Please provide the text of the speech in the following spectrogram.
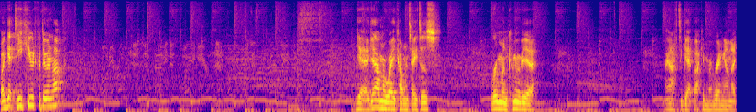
Do I get DQ'd for doing that? Yeah, get out of my way, commentators. Roman, come over here. I have to get back in the ring, aren't I?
